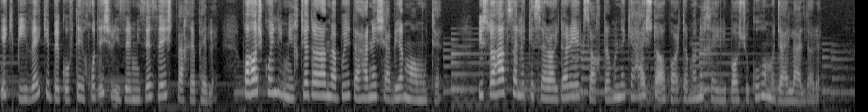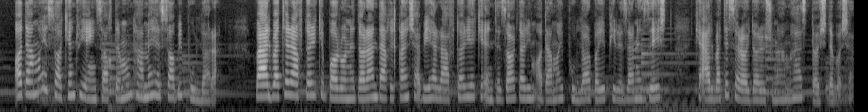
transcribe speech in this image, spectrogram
یک بیوه که به گفته خودش ریزه میزه زشت و خپله. پاهاش کلی میخچه دارن و بوی دهن شبیه ماموته. 27 ساله که سرایدار یک ساختمونه که 8 آپارتمان خیلی باشکوه و مجلل داره. آدمای ساکن توی این ساختمون همه حسابی پول دارن. و البته رفتاری که بارونه دارن دقیقا شبیه رفتاریه که انتظار داریم آدمای پولدار با یه پیرزن زشت که البته سرایدارشون هم هست داشته باشن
